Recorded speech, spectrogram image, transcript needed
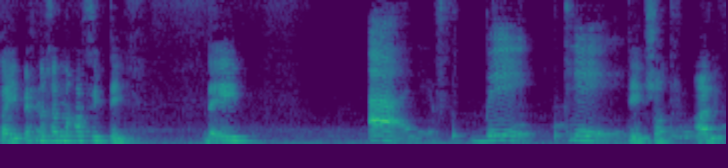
طيب إحنا خدنا حرف الت. ده إيه؟ ألف. ب ت. ت شاطر. ألف.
